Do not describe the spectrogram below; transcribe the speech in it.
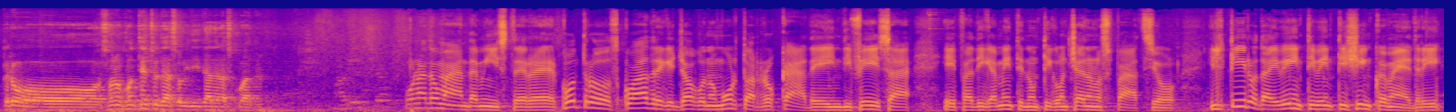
però sono contento della solidità della squadra. Una domanda mister, contro squadre che giocano molto arroccate in difesa e praticamente non ti concedono spazio, il tiro dai 20-25 metri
